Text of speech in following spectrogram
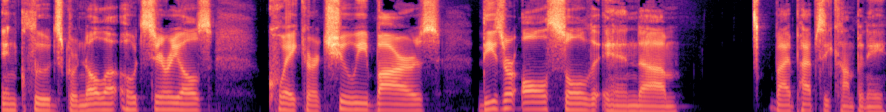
includes granola oat cereals, Quaker chewy bars. These are all sold in um, by Pepsi Company.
